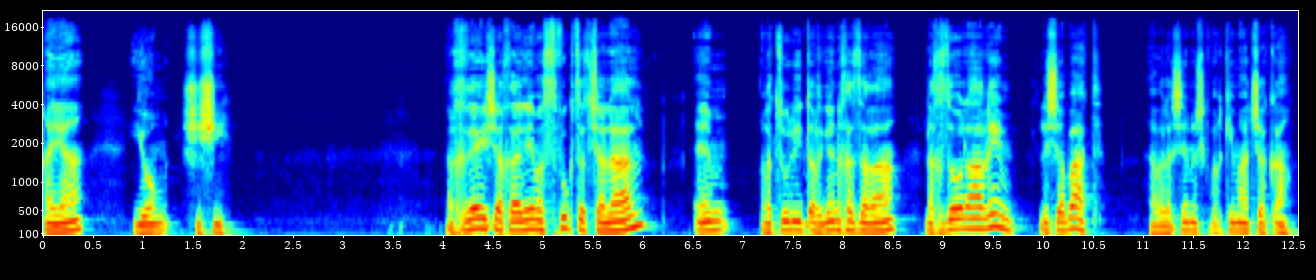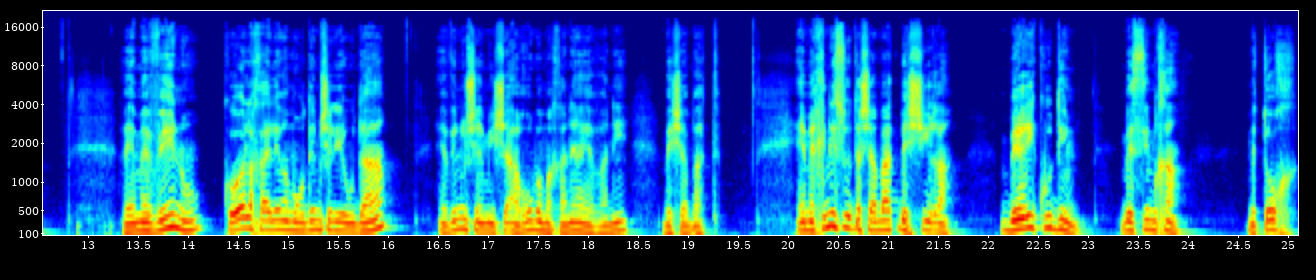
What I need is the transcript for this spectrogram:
היה יום שישי. אחרי שהחיילים אספו קצת שלל, הם רצו להתארגן חזרה, לחזור לערים, לשבת, אבל השמש כבר כמעט שקעה. והם הבינו, כל החיילים המורדים של יהודה, הבינו שהם יישארו במחנה היווני בשבת. הם הכניסו את השבת בשירה, בריקודים, בשמחה, מתוך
